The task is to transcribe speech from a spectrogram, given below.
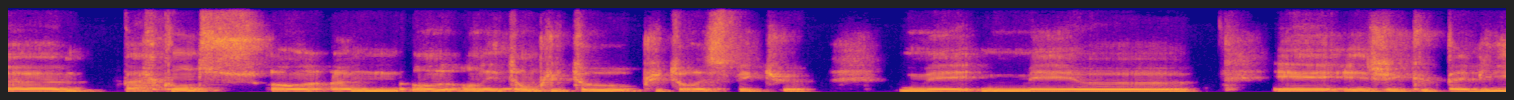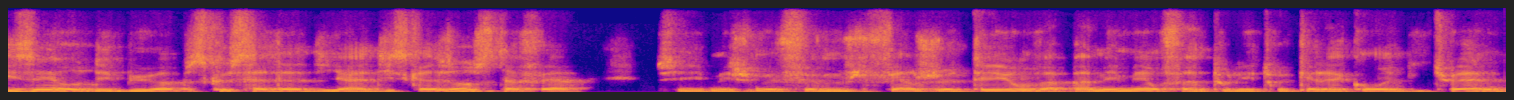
Euh, par contre, en, en, en, étant plutôt plutôt respectueux, mais mais euh, et, et j'ai culpabilisé au début hein, parce que ça date d'il y a 10-15 ans cette affaire. J'ai dit mais je me fais me faire jeter, on va pas m'aimer, enfin tous les trucs à la con habituels.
